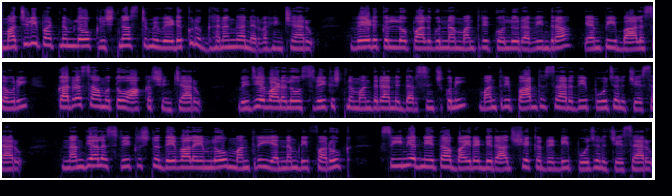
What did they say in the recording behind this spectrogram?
మచిలీపట్నంలో కృష్ణాష్టమి వేడుకలు ఘనంగా నిర్వహించారు. వేడుకల్లో పాల్గొన్న మంత్రి కొల్లు రవీంద్ర ఎంపీ బాలశౌరి కర్రసాముతో ఆకర్షించారు. విజయవాడలో శ్రీకృష్ణ మందిరాన్ని దర్శించుకుని మంత్రి పార్థసారథి పూజలు చేశారు. నంద్యాల శ్రీకృష్ణ దేవాలయంలో మంత్రి ఎన్ఎండి ఫరూక్ సీనియర్ నేత బైరెడ్డి రాజశేఖర్ రెడ్డి పూజలు చేశారు.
